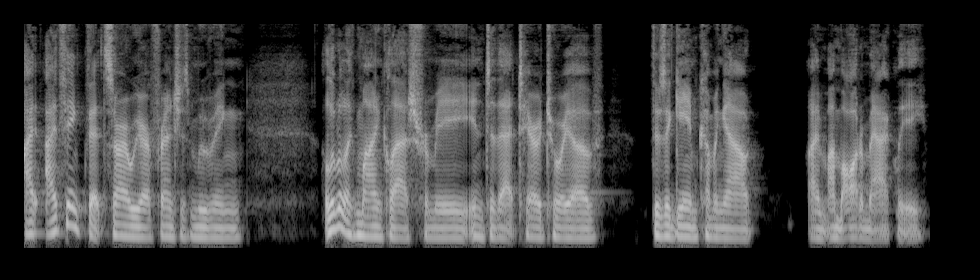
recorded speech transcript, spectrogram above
I, I think that Sorry We Are French is moving a little bit like Mindclash for me into that territory of there's a game coming out. I'm, I'm automatically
